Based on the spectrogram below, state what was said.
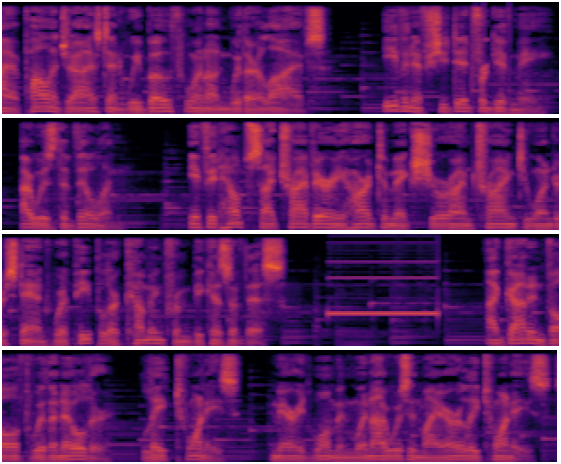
I apologized and we both went on with our lives. Even if she did forgive me, I was the villain. If it helps I try very hard to make sure I'm trying to understand where people are coming from because of this. I got involved with an older, late 20s, married woman when I was in my early 20s.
